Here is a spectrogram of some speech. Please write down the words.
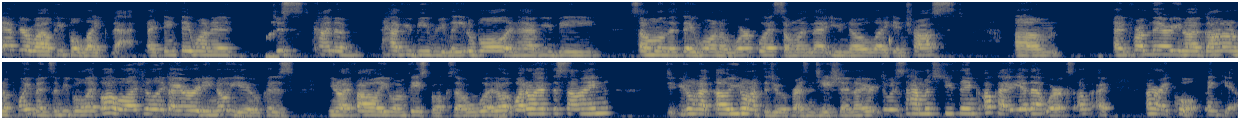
after a while people like that i think they want to just kind of have you be relatable and have you be someone that they want to work with someone that you know like and trust um, and from there you know i've gone on appointments and people are like oh well i feel like i already know you because you know, I follow you on Facebook. So what, what do I have to sign? You don't have, oh, you don't have to do a presentation. I, was, how much do you think? Okay. Yeah, that works. Okay. All right, cool. Thank you.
